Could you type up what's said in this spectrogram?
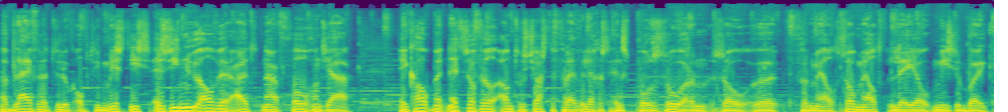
maar blijven natuurlijk optimistisch en zien nu alweer uit naar volgend jaar. Ik hoop met net zoveel enthousiaste vrijwilligers en sponsoren, zo, vermeld, zo meldt Leo Miezebeek.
